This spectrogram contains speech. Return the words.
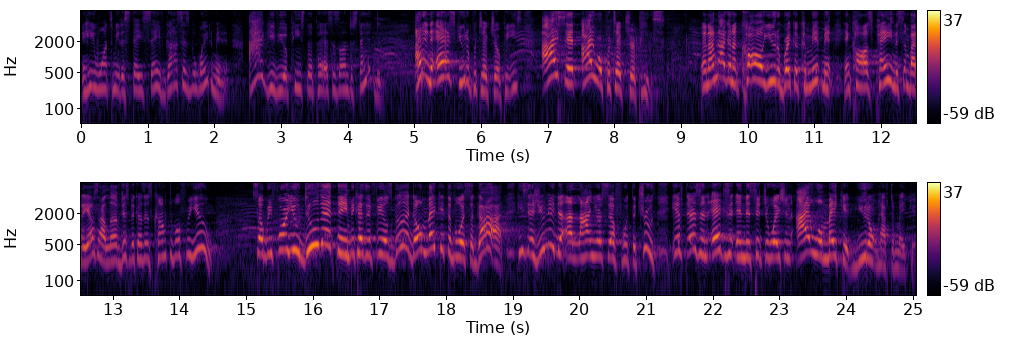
And He wants me to stay safe. God says, but wait a minute. I give you a peace that passes understanding. I didn't ask you to protect your peace. I said, I will protect your peace. And I'm not gonna call you to break a commitment and cause pain to somebody else I love just because it's comfortable for you. So before you do that thing because it feels good, don't make it the voice of God. He says you need to align yourself with the truth. If there's an exit in this situation, I will make it. You don't have to make it.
